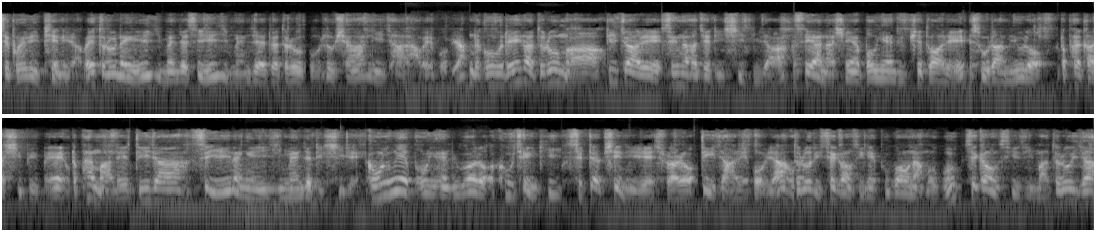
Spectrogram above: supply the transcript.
စစ်ပွဲတွေဖြစ်နေတာပဲ။သူတို့နိုင်ငံရေးမှန်းချက်စီရေးမှန်းချက်အတွက်သူတို့လှုပ်ရှားနေကြတာပဲပေါ့ဗျာ။ငကိုကလေးကသူတို့မှာတိကျတဲ့စဉ်းစားချက်တွေရှိပြီးသား။ဆေးရနာရှင်ပုံရံသူဖြစ်သွားတယ်ဆိုတာမျိုးတော့တစ်ဖက်ကရှိပေမဲ့တစ်ဖက်မှာလည်းတီးသားစစ်ရေးနိုင်ငံရေးရည်မှန်းချက်တွေရှိတယ်။အကုန်လုံးရဲ့ဘုံရန်လူကတော့အခုချိန်ထိစစ်တပ်ဖြစ်နေတယ်ဆိုတာတော့သိကြတယ်ပေါ့ဗျာ။သူတို့ဒီစစ်ကောင်စီနဲ့ပူးပေါင်းတာမဟုတ်ဘူး။စစ်ကောင်စီစီမှာသူတို့ရာ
